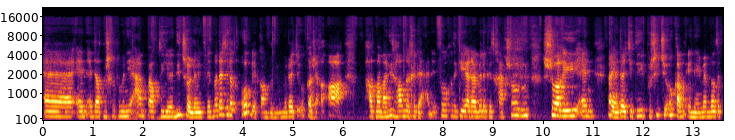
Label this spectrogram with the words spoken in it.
Uh, en, en dat misschien op een manier aanpakt die je niet zo leuk vindt. Maar dat je dat ook weer kan benoemen. Dat je ook kan zeggen, ah, had mama niet handig gedaan. De volgende keer uh, wil ik het graag zo doen. Sorry. En nou ja, dat je die positie ook kan innemen. Omdat ik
